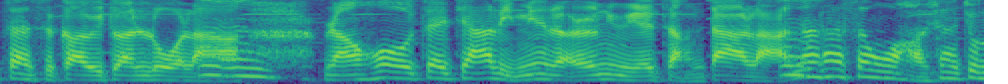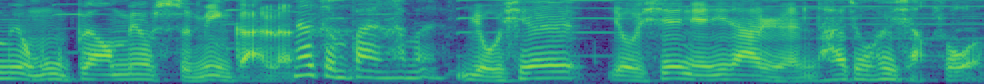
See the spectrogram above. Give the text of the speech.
暂时告一段落啦，然后在家里面的儿女也长大了，那他生活好像就没有目标，没有使命感了。那怎么办？他们有些有些年纪大的人，他就会想说。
